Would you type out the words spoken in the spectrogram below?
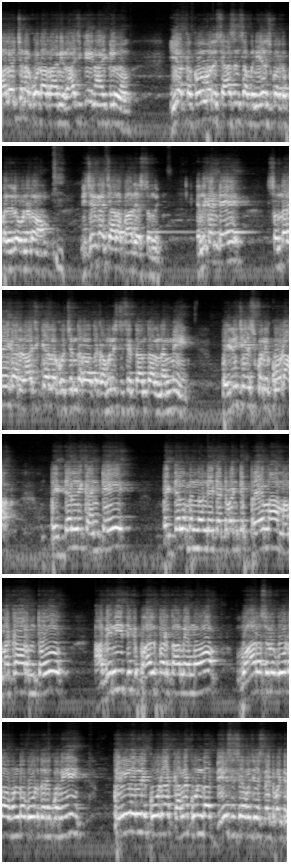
ఆలోచన కూడా రాని రాజకీయ నాయకులు ఈ యొక్క కోవూరు శాసనసభ నియోజకవర్గ పరిధిలో ఉండడం నిజంగా చాలా బాధేస్తుంది. ఎందుకంటే సుందరయ్య గారు రాజకీయాల్లోకి వచ్చిన తర్వాత కమ్యూనిస్ట్ సిద్ధాంతాలు నమ్మి పెళ్ళి చేసుకొని కూడా బిడ్డల్ని కంటే బిడ్డల మీద ఉండేటటువంటి ప్రేమ మమకారంతో అవినీతికి పాల్పడతామేమో వారసులు కూడా ఉండకూడదనుకొని పిల్లల్ని కూడా కనకుండా దేశ సేవ చేసినటువంటి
